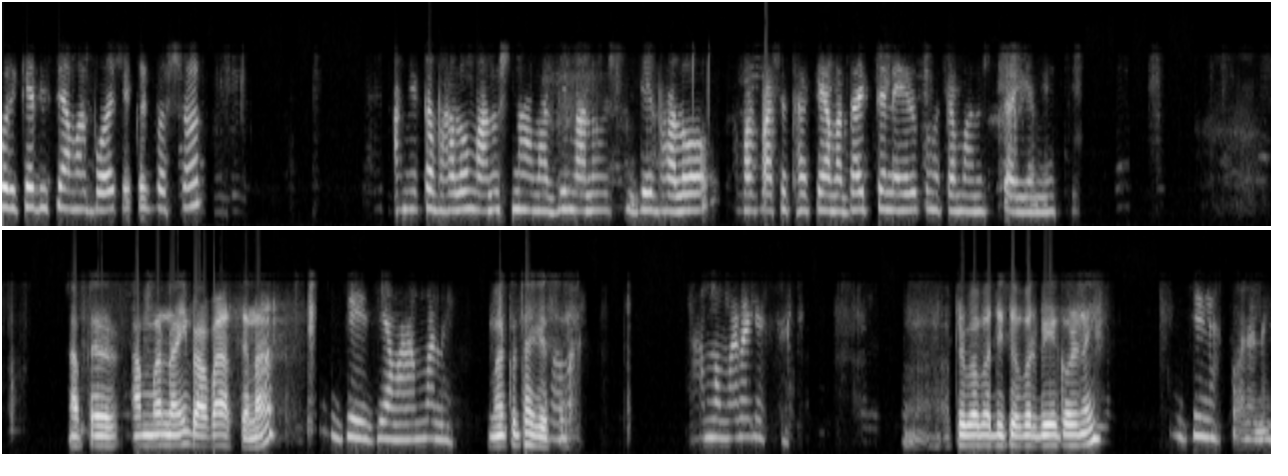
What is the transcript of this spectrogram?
পরীক্ষা দিছি আমার বয়স একুশ বছর। আমি একটা ভালো মানুষ না আমার যে মানুষ যে ভালো আমার পাশে থাকে আমার দায়িত্ব নেই এরকম একটা মানুষ চাই আমি আপনার আম্মা নাই বাবা আছে না? জি জি আমার আম্মা নেই। মা কোথায় গেছে? বাবা আম্মা মারা গেছে। উম, আপনার বাবা দ্বিতীয়বার বিয়ে করে নাই? জি না করে নাই।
